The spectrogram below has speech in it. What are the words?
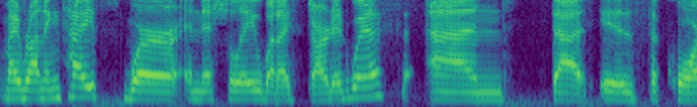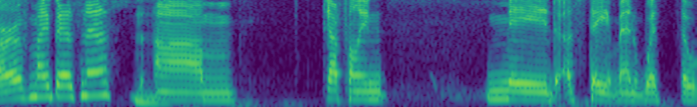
my running tights were initially what I started with, and that is the core of my business. Mm-hmm. Um, definitely made a statement with the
